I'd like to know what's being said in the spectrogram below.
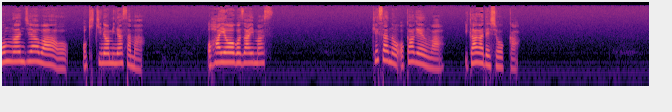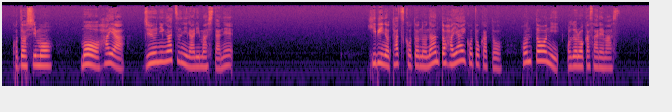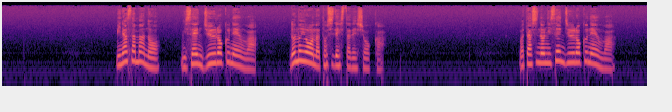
本願寺アワーをお聞きの皆様、おはようございます。今朝のお加減はいかがでしょうか？今年ももう早12月になりましたね。日々の経つことのなんと早いことかと本当に驚かされます。皆様の2016年はどのような年でしたでしょうか？私の2016年は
